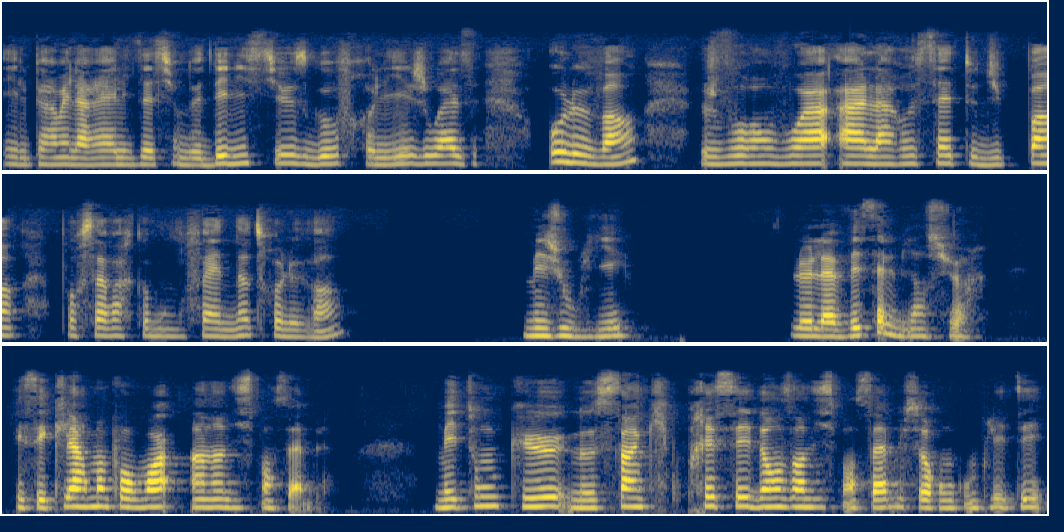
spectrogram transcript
Et il permet la réalisation de délicieuses gaufres liégeoises au levain. Je vous renvoie à la recette du pain pour savoir comment on fait notre levain. Mais j'oubliais. Le lave-vaisselle, bien sûr. Et c'est clairement pour moi un indispensable. Mettons que nos cinq précédents indispensables seront complétés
